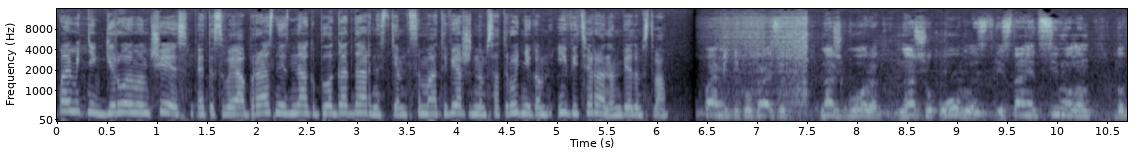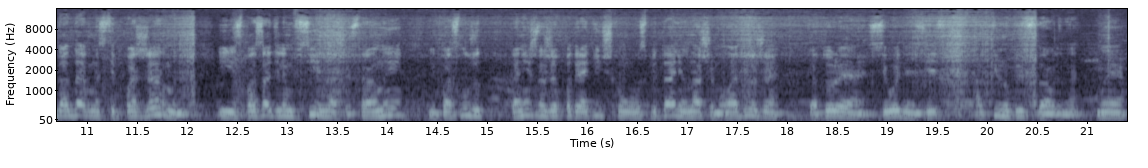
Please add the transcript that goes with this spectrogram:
Памятник героям МЧС – это своеобразный знак благодарности самоотверженным сотрудникам сотрудникам и ветеранам ведомства. Памятник украсит наш город, нашу область и станет символом благодарности пожарным и спасателям всей нашей страны и послужит, конечно же, патриотическому воспитанию нашей молодежи, которая сегодня здесь активно представлена. Мы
